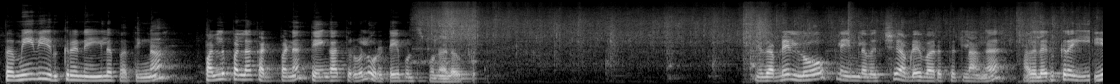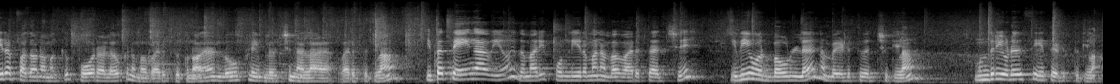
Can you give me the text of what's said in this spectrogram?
இப்போ மீதி இருக்கிற நெய்யில் பார்த்திங்கன்னா பல்லு பல்லாக கட் பண்ண தேங்காய் துருவல் ஒரு டேபிள் ஸ்பூன் அளவுக்கு. இது அப்படியே லோ ஃப்ளேமில் வச்சு அப்படியே வறுத்துக்கலாங்க. அதில் இருக்கிற ஈரப்பதம் நமக்கு போகிற அளவுக்கு நம்ம வறுத்துக்கணும். அதனால் லோ ஃப்ளேமில் வச்சு நல்லா வறுத்துக்கலாம். இப்போ தேங்காவையும் இந்த மாதிரி பொன்னிறமாக நம்ம வறுத்தாச்சு. இதையும் ஒரு பவுலில் நம்ம எடுத்து வச்சுக்கலாம். முந்திரியோட சேர்த்து எடுத்துக்கலாம்.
